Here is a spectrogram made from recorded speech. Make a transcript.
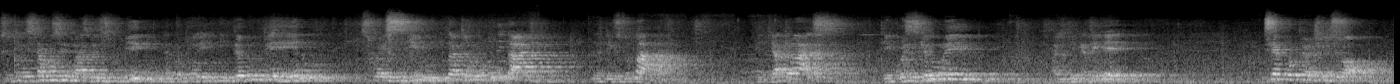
Você está acontecendo mais vezes comigo, né, eu estou entrando num terreno desconhecido e está tendo oportunidade. Eu tenho que estudar, tem que ir atrás. Tem coisas que eu não leio, a gente tem que atender. Isso é importante, pessoal,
